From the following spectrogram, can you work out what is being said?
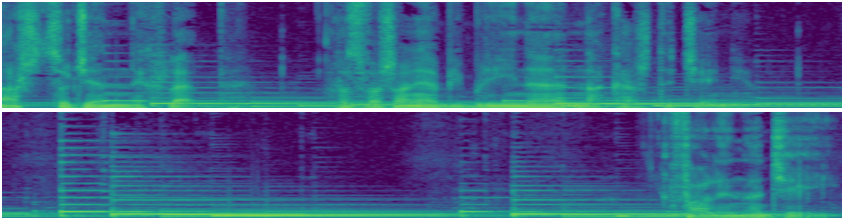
Nasz codzienny chleb. Rozważania biblijne na każdy dzień. Fale nadziei.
